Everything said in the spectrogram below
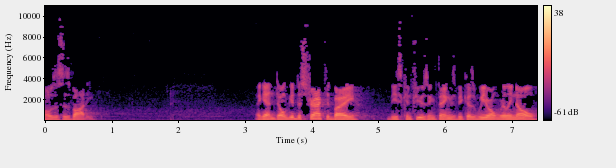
Moses' body. Again, don't get distracted by these confusing things because we don't really know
